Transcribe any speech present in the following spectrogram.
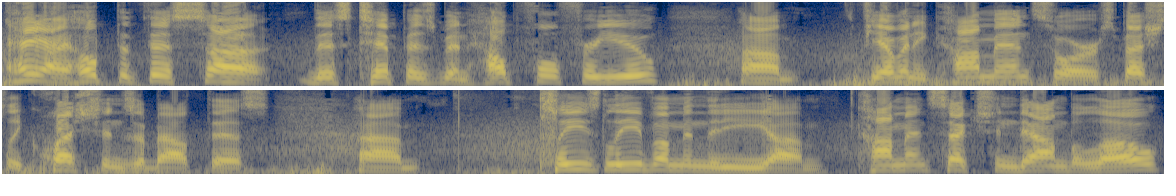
Hey, I hope that this, uh, this tip has been helpful for you. Um, if you have any comments or especially questions about this, um, please leave them in the um, comment section down below.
